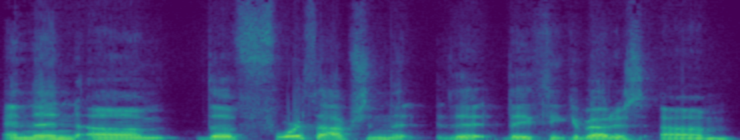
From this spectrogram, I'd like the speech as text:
And then um, the fourth option that, that they think about is um,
